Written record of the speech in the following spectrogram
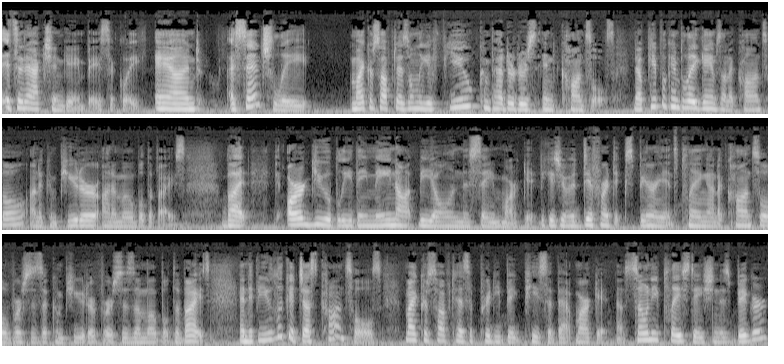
It's an action game, basically. And essentially, Microsoft has only a few competitors in consoles. Now, people can play games on a console, on a computer, on a mobile device, but arguably they may not be all in the same market because you have a different experience playing on a console versus a computer versus a mobile device. And if you look at just consoles, Microsoft has a pretty big piece of that market. Now, Sony PlayStation is bigger,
